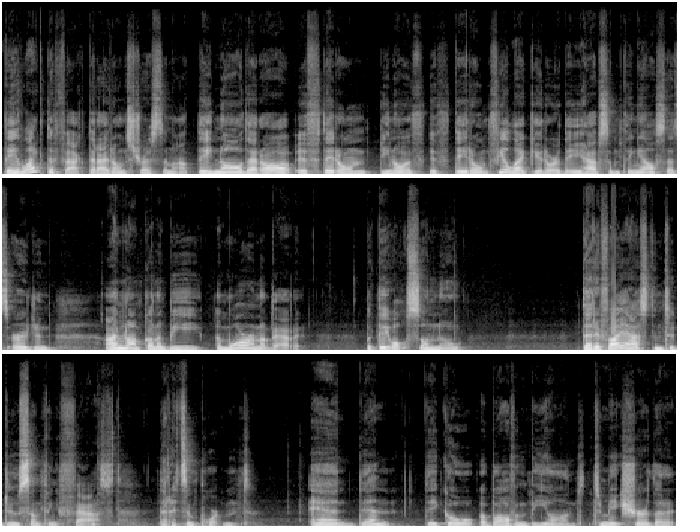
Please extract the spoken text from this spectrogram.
they like the fact that I don't stress them out. They know that oh, if they don't, you know, if if they don't feel like it or they have something else that's urgent, I'm not going to be a moron about it. But they also know that if I ask them to do something fast, that it's important. And then they go above and beyond to make sure that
